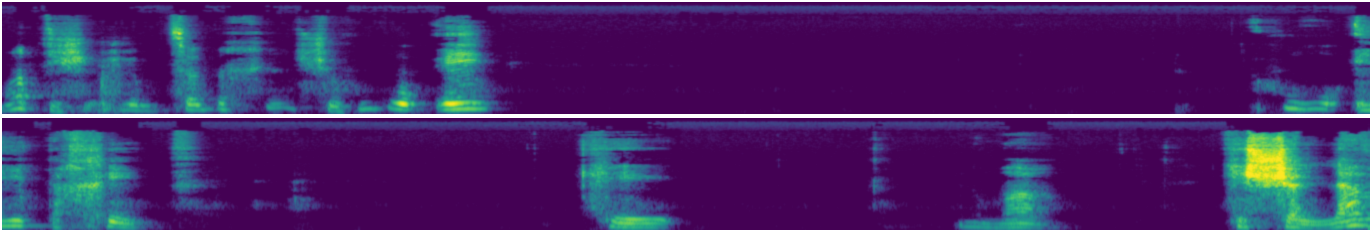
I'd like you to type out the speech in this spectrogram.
אמרתי שיש גם צד אחר שהוא רואה הוא רואה את החטא כ... כשלב,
